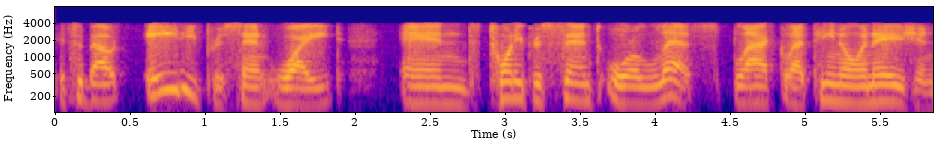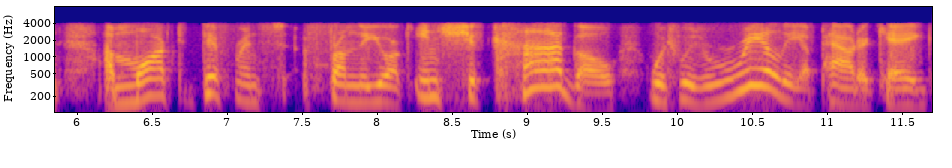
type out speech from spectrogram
it's about 80% white and 20% or less black, Latino, and Asian, a marked difference from New York. In Chicago, which was really a powder keg,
